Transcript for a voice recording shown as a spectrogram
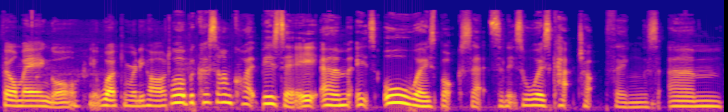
filming or you're working really hard? Well, because I'm quite busy, um, it's always box sets and it's always catch up things. Um,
